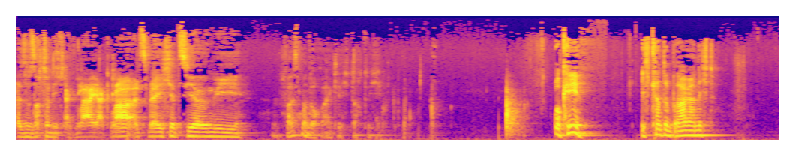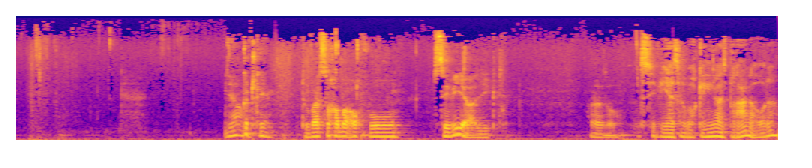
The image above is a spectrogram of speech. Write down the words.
also sagst du nicht, ja klar, ja klar, als wäre ich jetzt hier irgendwie. Das weiß man doch eigentlich, dachte ich. Okay. Ich kannte Braga nicht. Ja, okay. Du weißt doch aber auch, wo Sevilla liegt. Oder so. Sevilla ist aber auch gängiger als Braga, oder?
